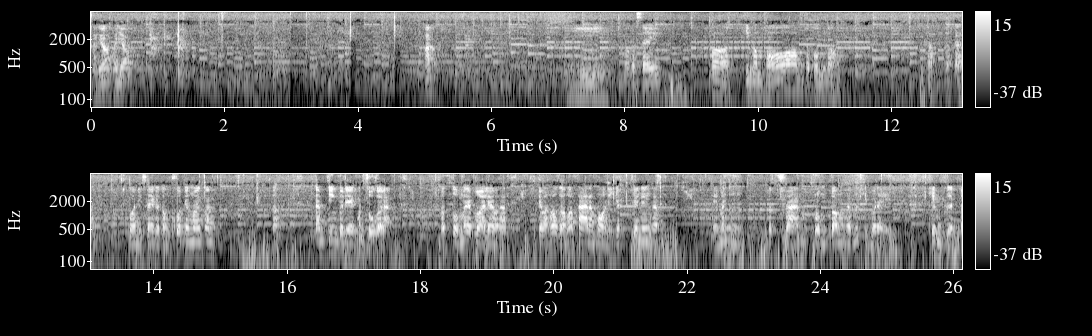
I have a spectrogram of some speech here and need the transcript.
ขยอขยอ อะนี่ก็กระใส่ก็กินหอมๆกับผมพี่น้องครับแล้วก็ก่อนที่ใส่ก็ต้องคดอย่างน้อยก่อนตามจริงตัวเด็กมันสุกแล้วล่ะเขาต้มไม่เรียบร้อยแล้วครับ แต่ว่าเขาก็มาพาน้ำห่อนี่จะเทียนึงครับให้มันรสชาติมันกลมกล่อมครับมันคิดว่าได้เข้มเกินไป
